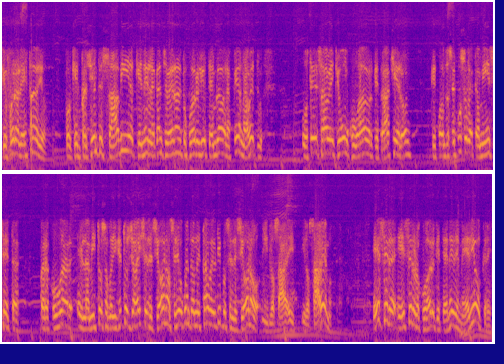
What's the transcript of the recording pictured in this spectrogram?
que fuera al estadio. Porque el presidente sabía que en la cancha de Belgrano estos jugadores le temblaban las piernas. A ver, tú- ustedes saben que hubo un jugador que trajeron que cuando se puso la camiseta para jugar el amistoso con Iquitos ya ahí se lesionó, se dio cuenta dónde estaba el tipo, se lesionó y lo, sabe, y, lo sabemos. Ese era, ese era los jugadores que tenés de mediocre.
